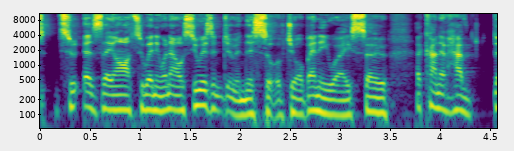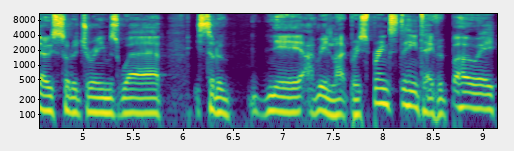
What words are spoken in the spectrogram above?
To, as they are to anyone else who isn't doing this sort of job anyway. So I kind of have those sort of dreams where you sort of near, I really like Bruce Springsteen, David Bowie.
